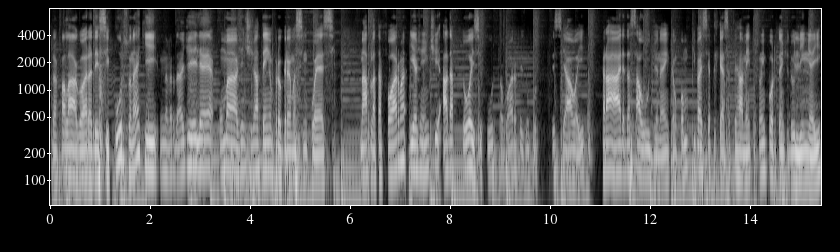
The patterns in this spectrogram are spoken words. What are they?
para falar agora desse curso, né? Que na verdade ele é uma. A gente já tem o programa 5S na plataforma e a gente adaptou esse curso agora, fez um curso especial aí para a área da saúde, né? Então, como que vai se aplicar essa ferramenta tão importante do Lean aí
